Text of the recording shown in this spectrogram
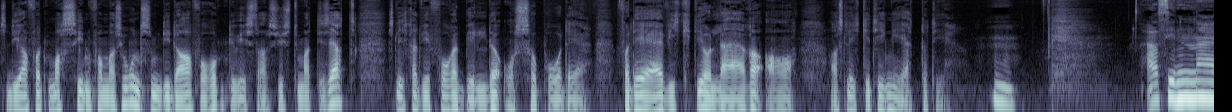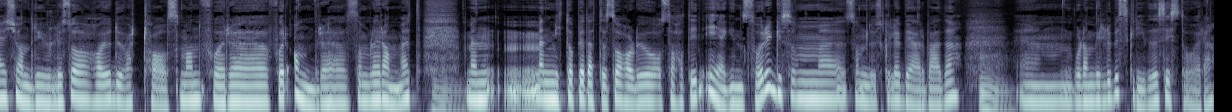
Så de har fått masse informasjon som de da forhåpentligvis har systematisert, slik at vi får et bilde også på det. For det er viktig å lære av, av slike ting i ettertid. Mm. Ja, siden 22.07 eh, så har jo du vært talsmann for, eh, for andre som ble rammet. Mm. Men, men, midt oppi dette så har du jo også hatt din egen sorg som, eh, som du skulle bearbeide. Mm. Hvordan vil du beskrive det siste året?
